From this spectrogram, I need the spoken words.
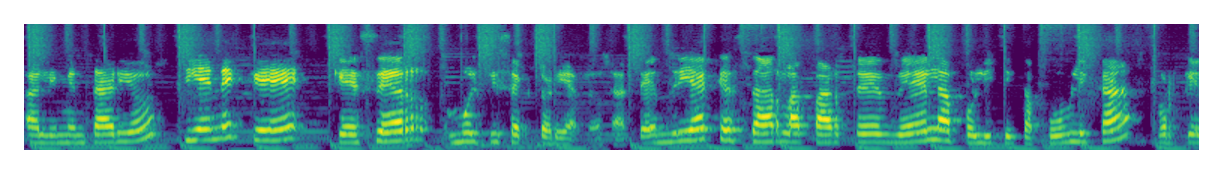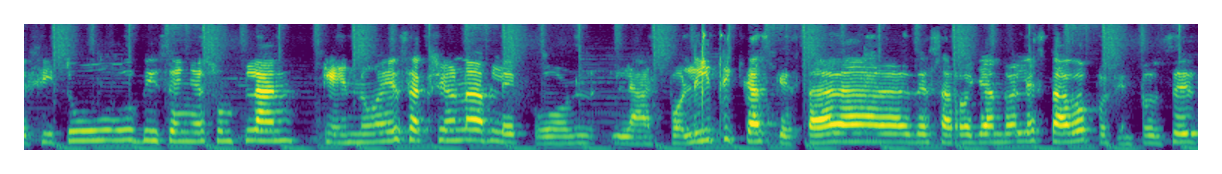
alimentarios tiene que, que ser multisectorial. O sea, tendría que estar la parte de la política pública, porque si tú diseñas un plan que no es accionable con las políticas que está desarrollando el Estado, pues entonces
